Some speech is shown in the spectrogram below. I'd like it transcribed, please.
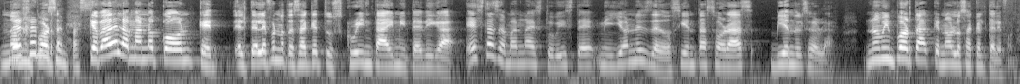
No me Déjanos importa. en paz. Que va de la mano con que el teléfono te saque tu screen time y te diga, esta semana estuviste millones de 200 horas viendo el celular. No me importa que no lo saque el teléfono.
